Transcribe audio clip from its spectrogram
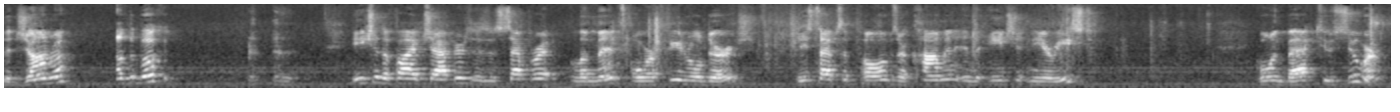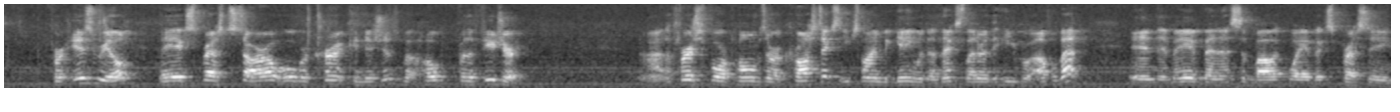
the genre of the book. Each of the five chapters is a separate lament or funeral dirge. These types of poems are common in the ancient Near East. Going back to Sumer, for Israel, they expressed sorrow over current conditions but hope for the future. The first four poems are acrostics, each line beginning with the next letter of the Hebrew alphabet, and it may have been a symbolic way of expressing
